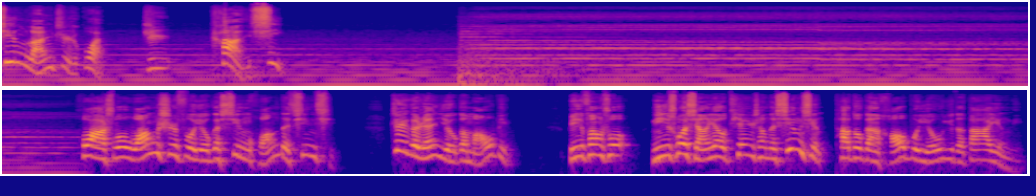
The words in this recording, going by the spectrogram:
青蓝志怪之看戏。话说王师傅有个姓黄的亲戚，这个人有个毛病，比方说你说想要天上的星星，他都敢毫不犹豫地答应你，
